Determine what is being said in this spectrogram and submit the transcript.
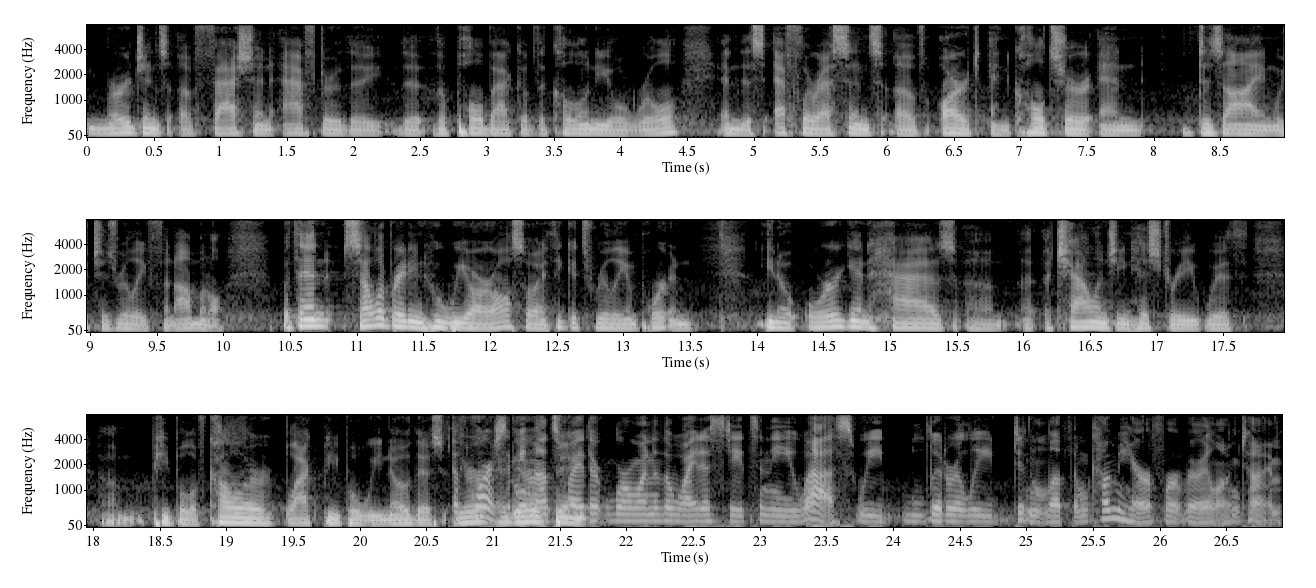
emergence of fashion after the, the the pullback of the colonial rule and this efflorescence of art and culture and design, which is really phenomenal. But then celebrating who we are also, I think it's really important. You know, Oregon has um, a, challenging history with um, people of color, black people. We know this. Of there, course. I mean, that's why we're one of the whitest states in the U.S. We literally didn't let them come here for a very long time.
